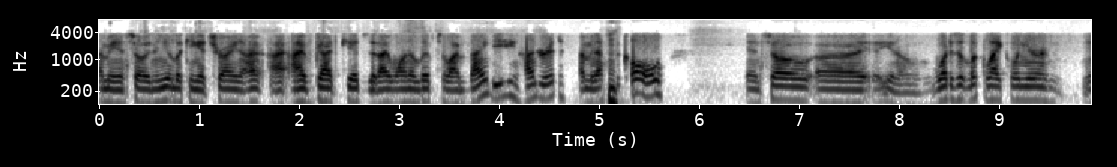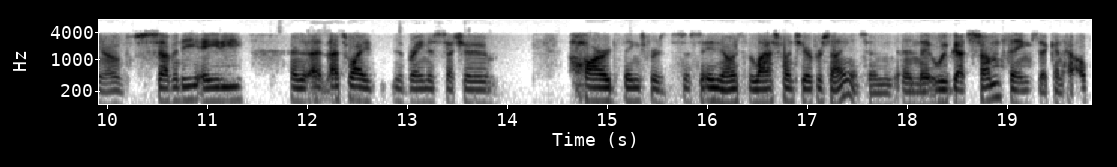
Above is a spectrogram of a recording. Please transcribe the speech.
I mean, so then you're looking at trying. I, I I've got kids that I want to live till I'm 90, 100. I mean, that's the goal. And so, uh, you know, what does it look like when you're, you know, 70, 80? And that's why the brain is such a hard thing for, you know, it's the last frontier for science. And, and we've got some things that can help.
